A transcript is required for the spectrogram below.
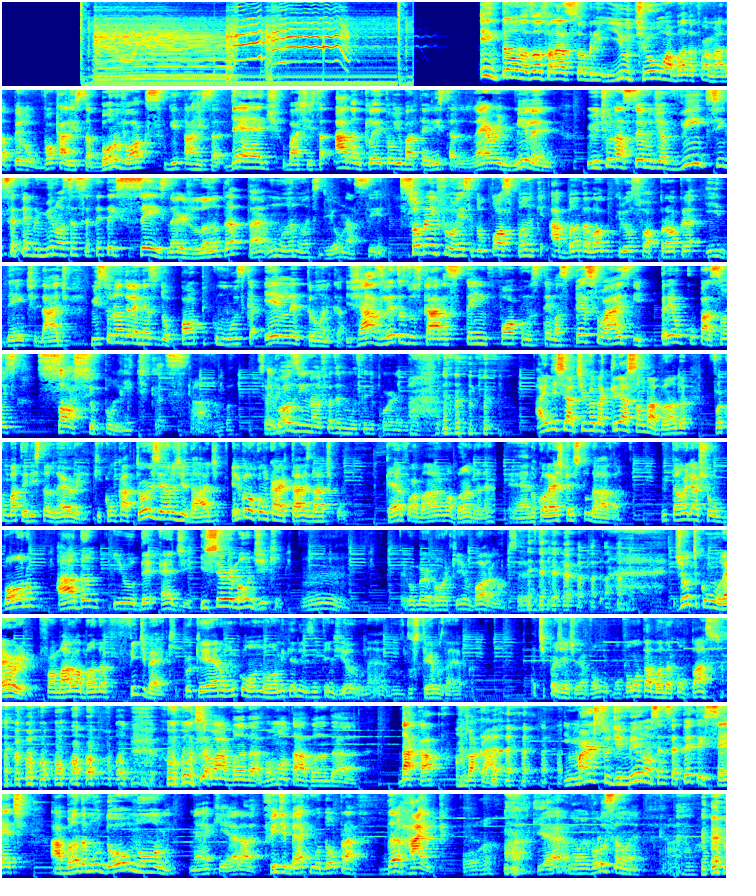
Então nós vamos falar sobre U2, uma banda formada pelo vocalista Bono Vox, guitarrista The Edge, o baixista Adam Clayton e o baterista Larry Millen. O U2 nasceu no dia 25 de setembro de 1976 na Irlanda, tá? um ano antes de eu nascer. Sobre a influência do pós-punk, a banda logo criou sua própria identidade, misturando elementos do pop com música eletrônica. Já as letras dos caras têm foco nos temas pessoais e preocupações sociopolíticas. Caramba. É igualzinho nós fazendo música de cor, né? A iniciativa da criação da banda foi com o baterista Larry, que com 14 anos de idade, ele colocou um cartaz lá, tipo, quero formar uma banda, né? É, no colégio que ele estudava. Então ele achou o Bono, Adam e o The Ed. E seu irmão Dick. Hum, pegou meu irmão aqui, bora, mano. Você... Junto com o Larry, formaram a banda Feedback, porque era o único nome que eles entendiam né, dos, dos termos da época. É tipo a gente, né? Vamos, vamos montar a banda Compasso. vamos chamar a banda. Vamos montar a banda da Capo. da Capo. em março de 1977, a banda mudou o nome, né? Que era Feedback mudou para The Hype. Porra. Que é uma evolução, né?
